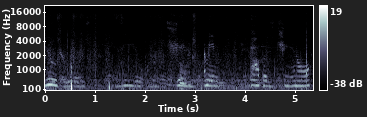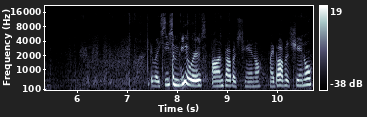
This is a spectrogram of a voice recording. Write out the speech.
YouTubers view my channel, I mean Papa's channel. If I see some viewers on Papa's channel, my Papa's channel,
